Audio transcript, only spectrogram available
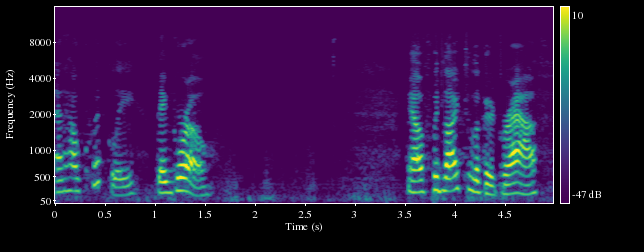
and how quickly they grow. Now, if we'd like to look at a graph,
